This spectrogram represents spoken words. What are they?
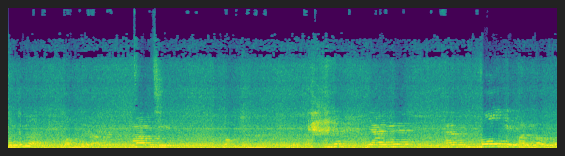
Mamcısın değil mi? Mam ne ya? Mamcıyım. Mamcı ne? yani um, bol geliyor. Halil abla.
